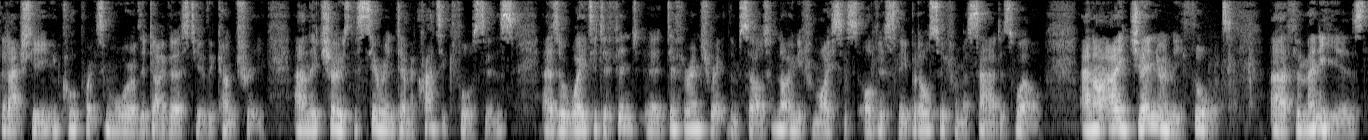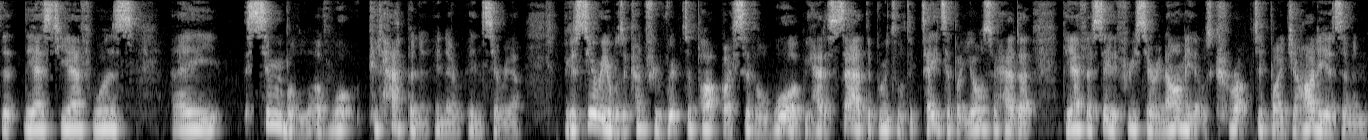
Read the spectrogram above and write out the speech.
that actually incorporates more of the diversity of the country. And they chose the Syrian Democratic Forces as a way to uh, differentiate themselves, not only from ISIS, obviously, but also from Assad as well. And I, I genuinely thought uh, for many years that the SDF was a symbol of what could happen in, in Syria. Because Syria was a country ripped apart by civil war. We had Assad, the brutal dictator, but you also had a, the FSA, the Free Syrian Army, that was corrupted by jihadism, and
